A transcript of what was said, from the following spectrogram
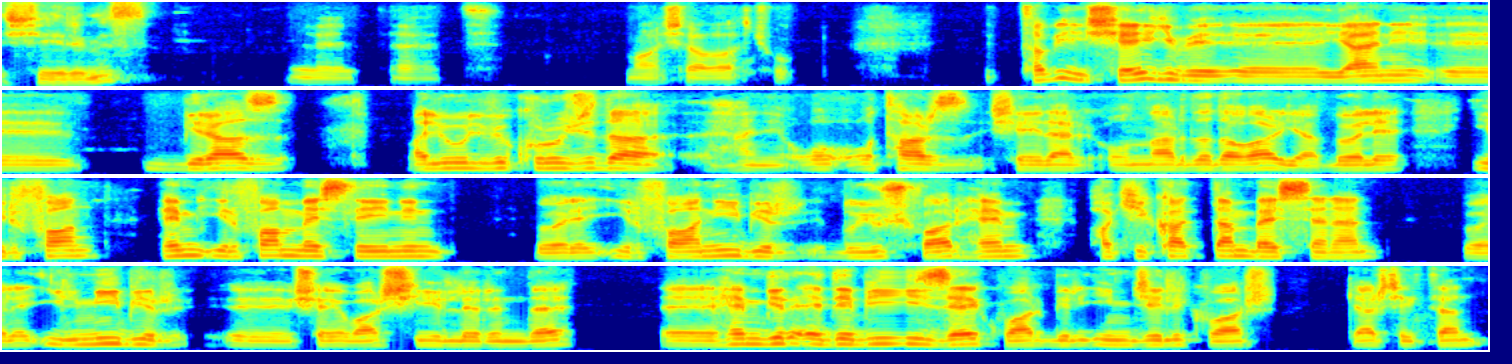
şiirimiz. Evet, evet. Maşallah çok. Tabii şey gibi e, yani e, biraz Ali Ulvi Kurucu da hani o, o tarz şeyler onlarda da var ya böyle irfan hem irfan mesleğinin böyle irfani bir duyuş var hem hakikatten beslenen böyle ilmi bir e, şey var şiirlerinde. E, hem bir edebi zevk var, bir incelik var. Gerçekten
